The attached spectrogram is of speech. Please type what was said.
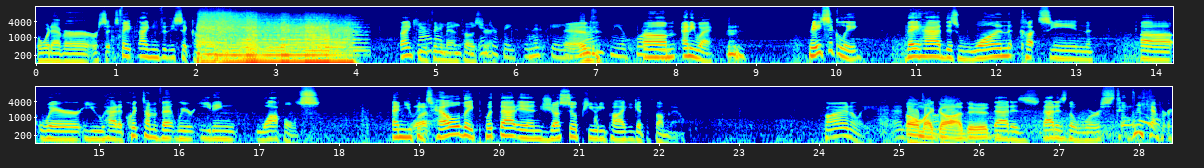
or whatever or si- fake 1950s sitcom. Thank you, God, Thingy Man hate poster. interface in this game. It And? reminds me of Um. Anyway, basically, they had this one cutscene uh, where you had a quick time event where you're eating waffles, and you could tell they put that in just so PewDiePie could get the thumbnail. Finally. end Oh my tunnel. god, dude. That is that is the worst thing ever.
